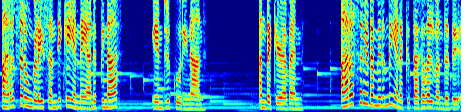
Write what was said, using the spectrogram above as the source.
அரசர் உங்களை சந்திக்க என்னை அனுப்பினார்? என்று கூறினான். அந்த கிழவன் அரசரிடமிருந்து எனக்கு தகவல் வந்தது.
